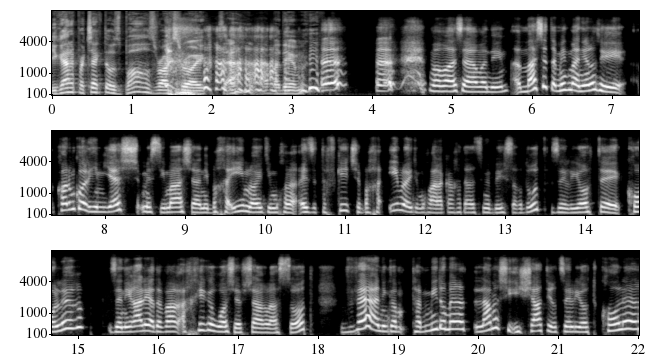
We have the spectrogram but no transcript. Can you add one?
You gotta protect those balls, רוקסרוי. זה היה מדהים. ממש היה מדהים. מה שתמיד מעניין אותי, קודם כל, אם יש משימה שאני בחיים לא הייתי מוכנה, איזה תפקיד שבחיים לא הייתי מוכנה לקחת על עצמי בהישרדות, זה להיות uh, קולר. זה נראה לי הדבר הכי גרוע שאפשר לעשות. ואני גם תמיד אומרת, למה שאישה תרצה להיות קולר?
